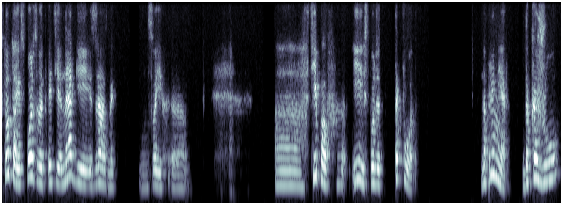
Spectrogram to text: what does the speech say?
кто-то использует эти энергии из разных своих э, типов и использует. Так вот, Например, докажу,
